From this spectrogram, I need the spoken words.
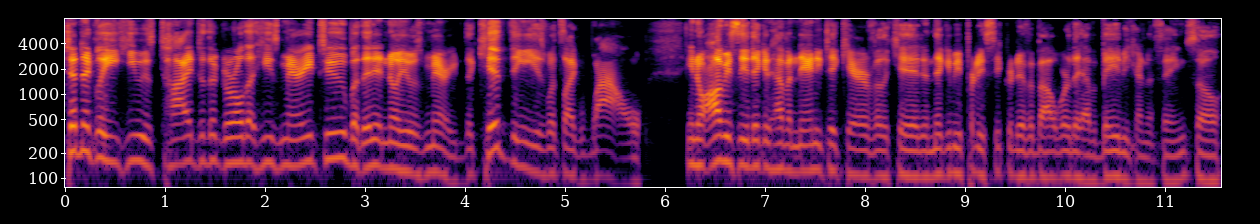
technically he was tied to the girl that he's married to, but they didn't know he was married. The kid thing is what's like, wow. You know, obviously they could have a nanny take care of the kid and they could be pretty secretive about where they have a baby kind of thing. So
